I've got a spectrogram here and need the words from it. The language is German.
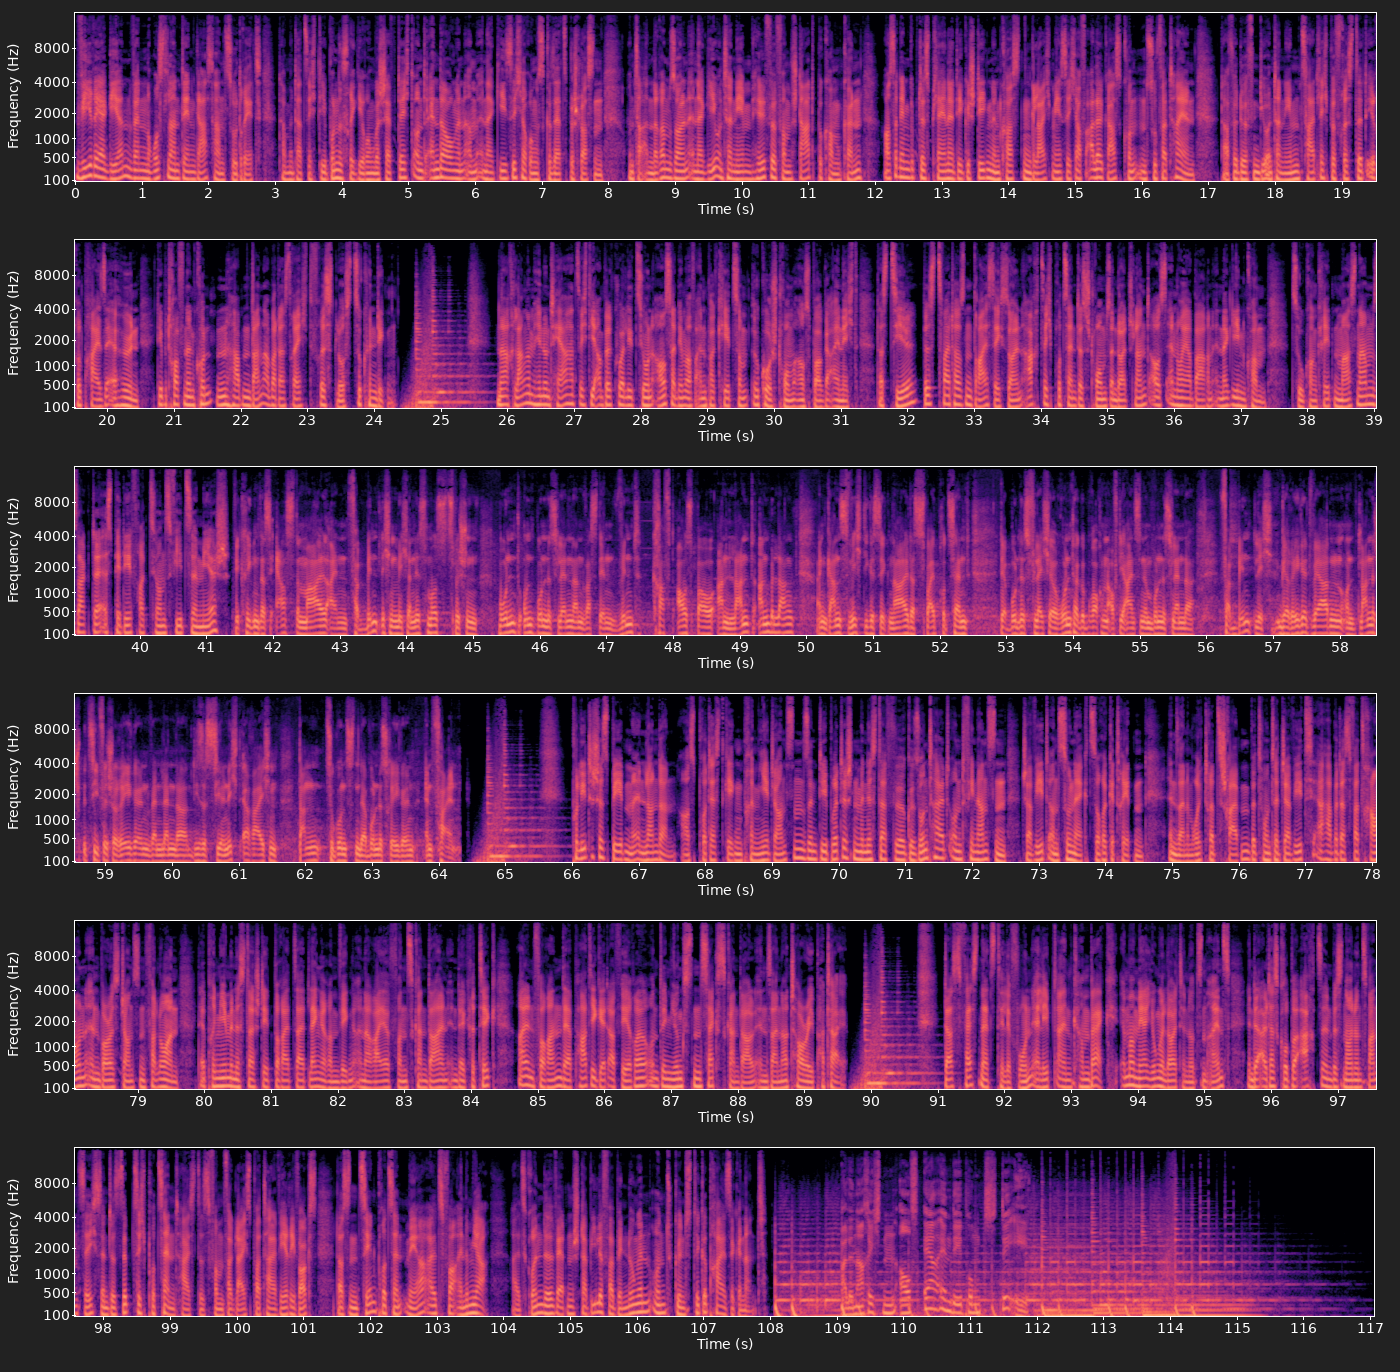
Wie reagieren, wenn Russland den Gashahn zudreht? Damit hat sich die Bundesregierung beschäftigt und Änderungen am Energiesicherungsgesetz beschlossen. Unter anderem sollen Energieunternehmen Hilfe vom Staat bekommen können. Außerdem gibt es Pläne, die gestiegenen Kosten gleichmäßig auf alle Gaskunden zu verteilen. Dafür dürfen die Unternehmen zeitlich befristet ihre Preise erhöhen. Die betroffenen Kunden haben dann aber das Recht, fristlos zu kündigen. Nach langem Hin und Her hat sich die Ampelkoalition außerdem auf ein Paket zum Ökostromausbau geeinigt. Das Ziel, bis 2030 sollen 80 Prozent des Stroms in Deutschland aus erneuerbaren Energien kommen. Zu konkreten Maßnahmen sagte SPD-Fraktionsvize Mirsch. Wir kriegen das erste Mal einen verbindlichen Mechanismus zwischen Bund und Bundesländern, was den Windkraftausbau an Land anbelangt. Ein ganz wichtiges Signal, dass zwei Prozent der Bundesfläche runtergebrochen auf die einzelnen Bundesländer Länder verbindlich geregelt werden und landesspezifische Regeln, wenn Länder dieses Ziel nicht erreichen, dann zugunsten der Bundesregeln entfallen. Politisches Beben in London. Aus Protest gegen Premier Johnson sind die britischen Minister für Gesundheit und Finanzen, Javid und Sunak, zurückgetreten. In seinem Rücktrittsschreiben betonte Javid, er habe das Vertrauen in Boris Johnson verloren. Der Premierminister steht bereits seit längerem wegen einer Reihe von Skandalen in der Kritik, allen voran der Partygate-Affäre und dem jüngsten Sexskandal in seiner Tory-Partei. Das Festnetztelefon erlebt ein Comeback. Immer mehr junge Leute nutzen eins. In der Altersgruppe 18 bis 29 sind es 70 Prozent, heißt es vom Vergleichsportal Verivox. Das sind 10 Prozent mehr als vor einem Jahr. Als Gründe werden stabile Verbindungen und günstige Preise genannt. Alle Nachrichten auf rnd.de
